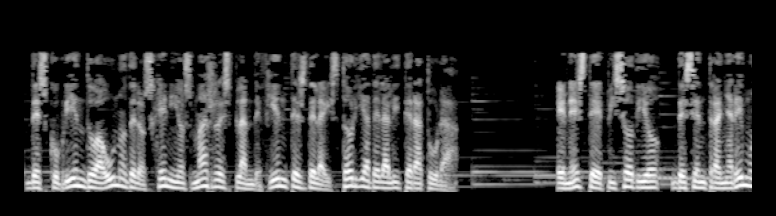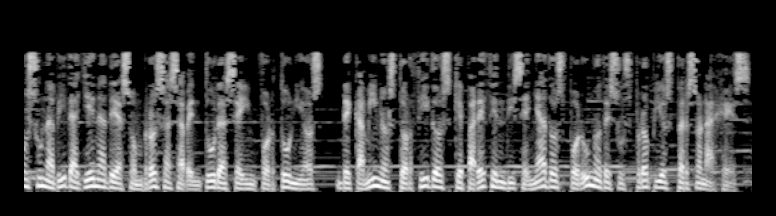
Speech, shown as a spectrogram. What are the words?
descubriendo a uno de los genios más resplandecientes de la historia de la literatura. En este episodio, desentrañaremos una vida llena de asombrosas aventuras e infortunios, de caminos torcidos que parecen diseñados por uno de sus propios personajes.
